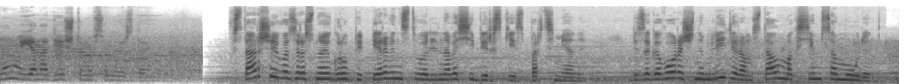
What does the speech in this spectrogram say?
Но я надеюсь, что мы все наверстаем. В старшей возрастной группе первенствовали новосибирские спортсмены. Безоговорочным лидером стал Максим Самулин.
